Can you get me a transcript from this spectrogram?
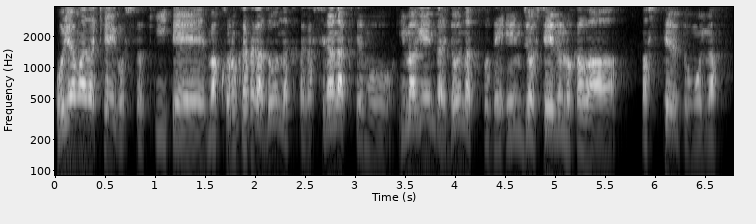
小山田圭吾氏と聞いて、まあ、この方がどんな方か知らなくても、今現在どんなことで炎上しているのかは、まあ、知ってると思います。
